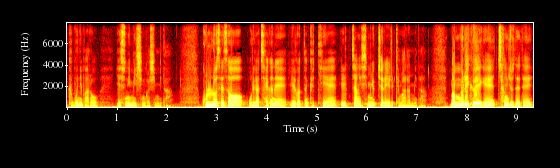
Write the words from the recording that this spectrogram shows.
그분이 바로 예수님이신 것입니다. 골로새서 우리가 최근에 읽었던 큐티의 1장 16절에 이렇게 말합니다. 만물이 그에게 창조되되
